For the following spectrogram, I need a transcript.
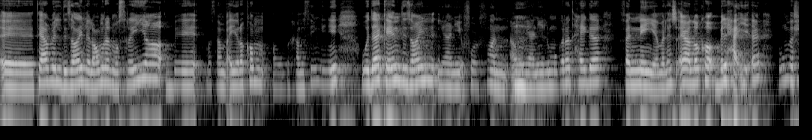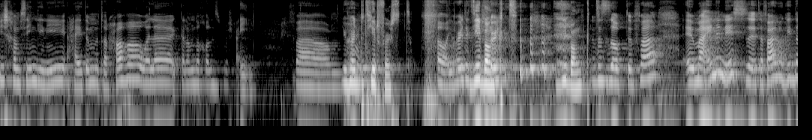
آه، تعمل design للعملة المصرية مثلا بأي رقم أو بخمسين جنيه وده كان design يعني for fun أو يعني لمجرد حاجة فنية ملهاش أي علاقة بالحقيقة وما فيش خمسين جنيه هيتم طرحها ولا الكلام ده خالص مش حقيقي. ف you heard it here first. آه you heard it here Debunked. first. debunked. بالظبط. ف مع إن الناس تفاعلوا جدا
